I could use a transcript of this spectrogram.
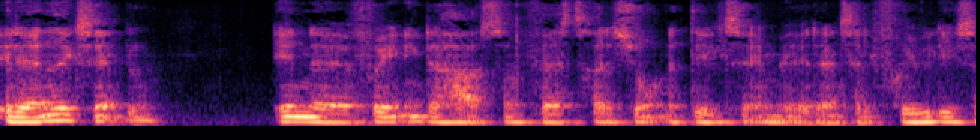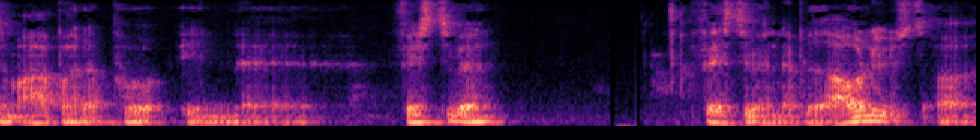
Et andet eksempel. En øh, forening, der har som fast tradition at deltage med et antal frivillige, som arbejder på en øh, festival. Festivalen er blevet aflyst, og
